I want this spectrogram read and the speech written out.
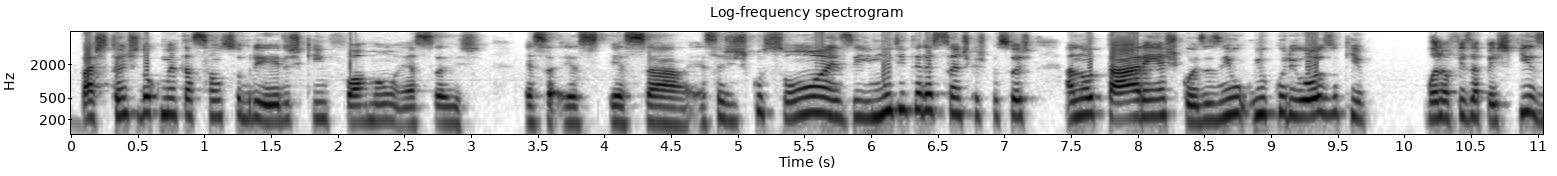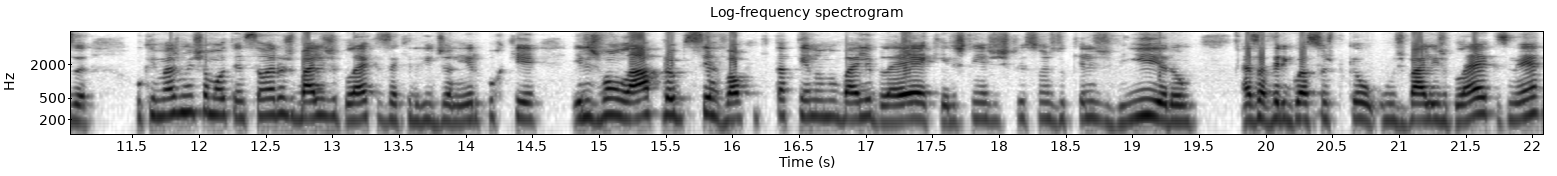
bastante documentação sobre eles que informam essas, essa, essa, essas discussões, e muito interessante que as pessoas anotarem as coisas. E, e o curioso que, quando eu fiz a pesquisa, o que mais me chamou a atenção eram os bailes blacks aqui do Rio de Janeiro, porque eles vão lá para observar o que está tendo no baile black, eles têm as descrições do que eles viram, as averiguações, porque os bailes blacks, né,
